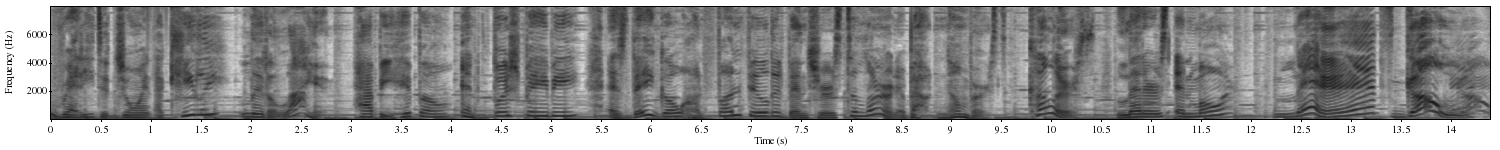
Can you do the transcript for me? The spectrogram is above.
ready to join Akili, Little Lion, Happy Hippo, and Bush Baby as they go on fun filled adventures to learn about numbers, colors, letters, and more? Let's go! go.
